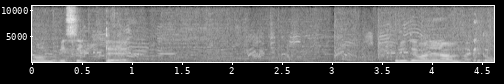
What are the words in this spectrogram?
まあ、アノビス行って、振りでは狙うんだけど、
